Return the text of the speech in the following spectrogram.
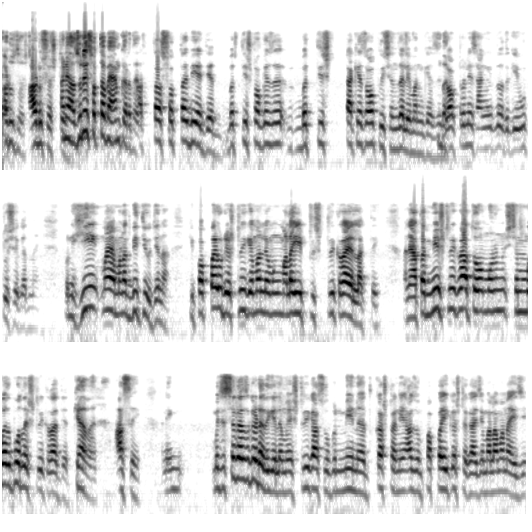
अडुसष्ट. अडुसष्ट. आणि अजूनही स्वतः व्यायाम करतात आता स्वतः बी येतात. बत्तीस टक्क्याचं बत्तीस टाक्याचं ऑपरेशन झाले मनक्याचं बरं. डॉक्टरने सांगितलं होतं की उठू शकत नाही. पण ही माझ्या मनात भीती होती ना की पप्पा एवढे स्ट्रिक आहे म्हणलं मग मला स्ट्रिक राहायला लागते आणि आता मी स्ट्रिक राहतो म्हणून शंभर पोरं स्ट्रिक राहतात. क्या बात. असं आहे. आणि म्हणजे सगळंच घडत गेलं म्हणजे स्ट्रिक असू पण मेहनत कष्टाने अजून पप्पाही कष्ट करायचे मला म्हणायचे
